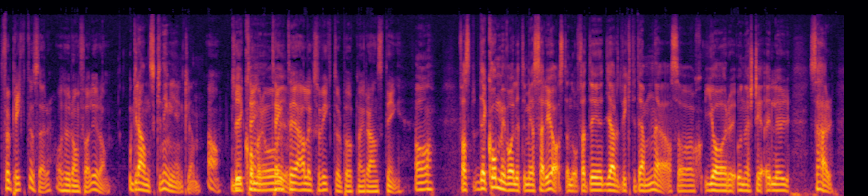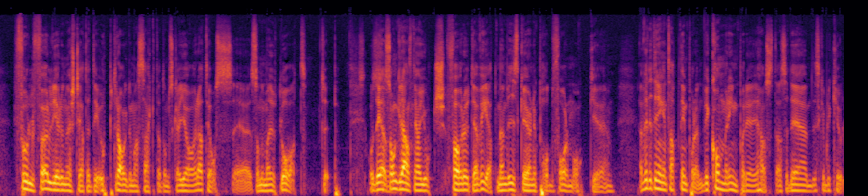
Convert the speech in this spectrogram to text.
förpliktelser och hur de följer dem. Och granskning egentligen. Ja, Vi kommer tänk, att- tänk dig Alex och Viktor på Öppna granskning. Ja, fast det kommer ju vara lite mer seriöst ändå, för att det är ett jävligt viktigt ämne. Alltså, gör universitet, eller så här, fullföljer universitetet det uppdrag de har sagt att de ska göra till oss, eh, som de har utlovat, typ. Och det är en Så- sån granskning har gjorts förut, jag vet, men vi ska göra den i poddform och eh, jag vet inte ingen tappning på den. Vi kommer in på det i höst, alltså det, det ska bli kul.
